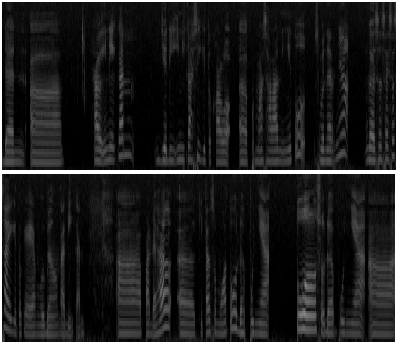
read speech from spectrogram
dan eh, hal ini kan jadi indikasi gitu kalau eh, permasalahan ini tuh sebenarnya nggak selesai-selesai gitu kayak yang gue bilang tadi kan Eh, padahal eh, kita semua tuh udah punya tools udah punya eh,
